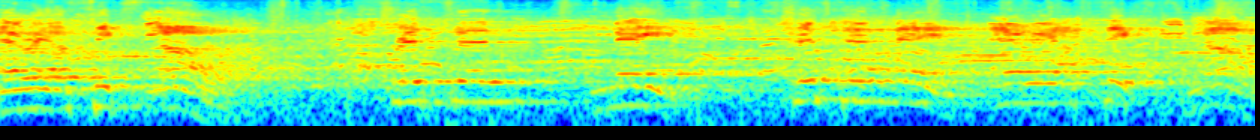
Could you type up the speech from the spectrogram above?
Area 6 now. Tristan Mays. Tristan May, Area 6 now.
